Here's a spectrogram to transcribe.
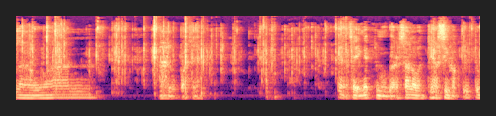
lawan ah lupa saya. Yang saya ingat cuma Barca lawan Chelsea waktu itu.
